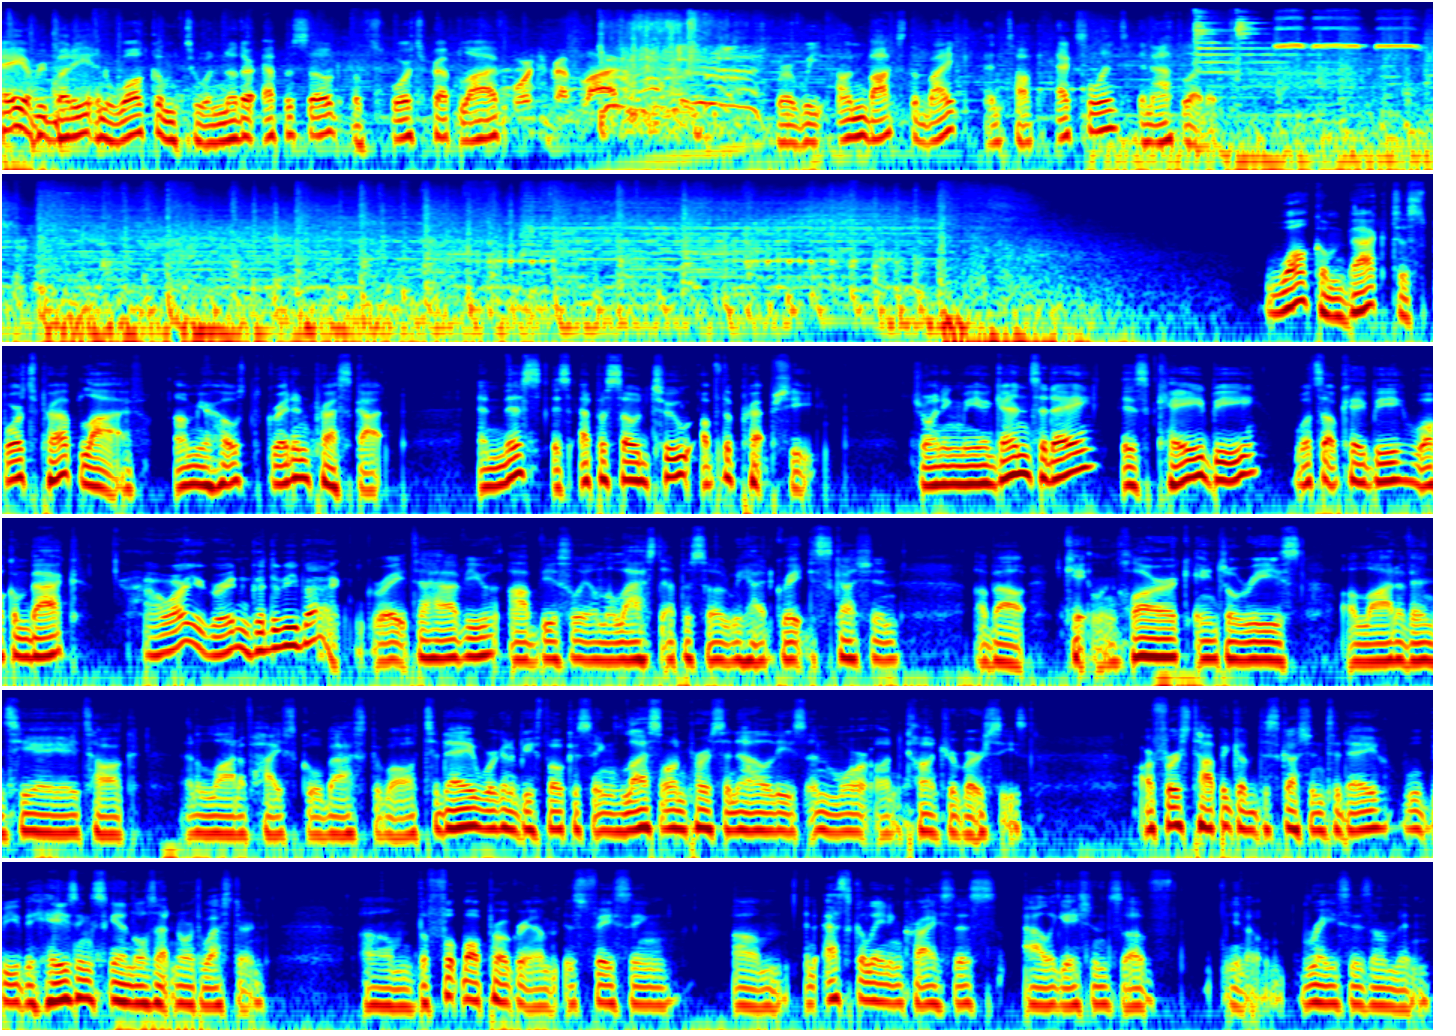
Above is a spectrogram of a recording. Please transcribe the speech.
Hey, everybody, and welcome to another episode of Sports Prep Live, Sports Prep Live. where we unbox the mic and talk excellence in athletics. Welcome back to Sports Prep Live. I'm your host, Graydon Prescott, and this is episode two of the Prep Sheet. Joining me again today is KB. What's up, KB? Welcome back. How are you, Graydon? Good to be back. Great to have you. Obviously, on the last episode, we had great discussion about Caitlin Clark, Angel Reese, a lot of NCAA talk, and a lot of high school basketball. Today, we're going to be focusing less on personalities and more on controversies. Our first topic of discussion today will be the hazing scandals at Northwestern. Um, the football program is facing um, an escalating crisis, allegations of you know racism and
